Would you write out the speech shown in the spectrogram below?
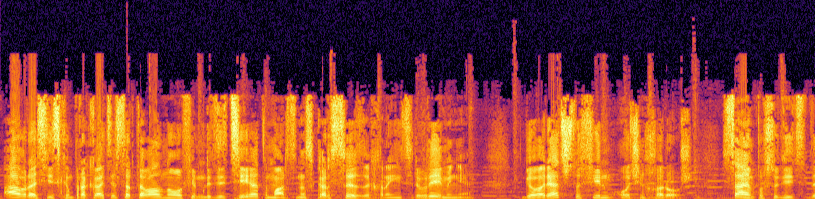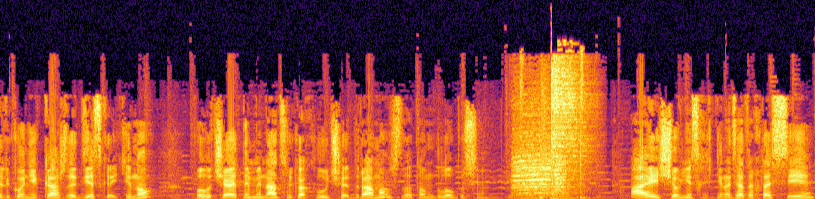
А в российском прокате стартовал новый фильм для детей от Мартина Скорсезе «Хранитель времени», Говорят, что фильм очень хорош. Сами посудите, далеко не каждое детское кино получает номинацию как лучшая драма в Золотом Глобусе. А еще в нескольких кинотеатрах России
